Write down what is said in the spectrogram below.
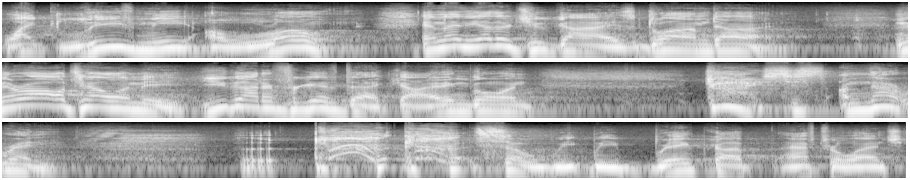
Like, leave me alone. And then the other two guys glommed on. And they're all telling me, You got to forgive that guy. And going, Guys, just, I'm not ready. so we, we break up after lunch.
